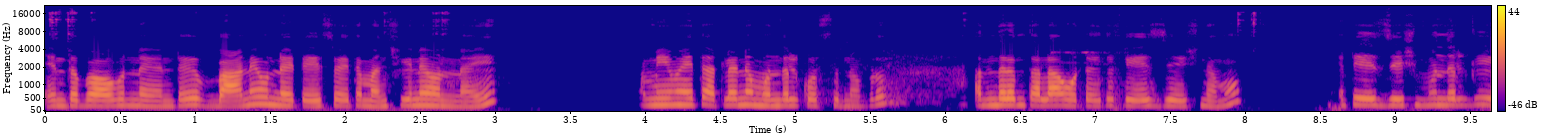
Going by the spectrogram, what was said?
ఎంత బాగున్నాయంటే బాగానే ఉన్నాయి టేస్ట్ అయితే మంచిగానే ఉన్నాయి. మేమైతే అట్లనే ముందరికి వస్తున్నప్పుడు అందరం తలా ఒకటి అయితే టేస్ట్ చేసినాము. టేస్ట్ చేసి ముందరికి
